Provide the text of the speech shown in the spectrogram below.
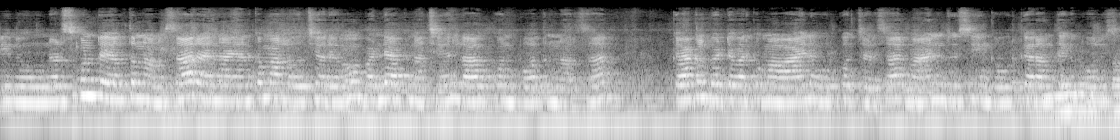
నేను నడుచుకుంటూ వెళ్తున్నాను సార్. ఆయన వెనకమాల వచ్చారేమో బండి ఆపి నా చేను లాక్కొని పోతున్నారు సార్. కేకలు పెట్టే వరకు మా ఆయన ఊరికొచ్చాడు. సార్ మా ఆయన చూసి ఇంకా ఊరికారు అంతే ఇంక పోలీసు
